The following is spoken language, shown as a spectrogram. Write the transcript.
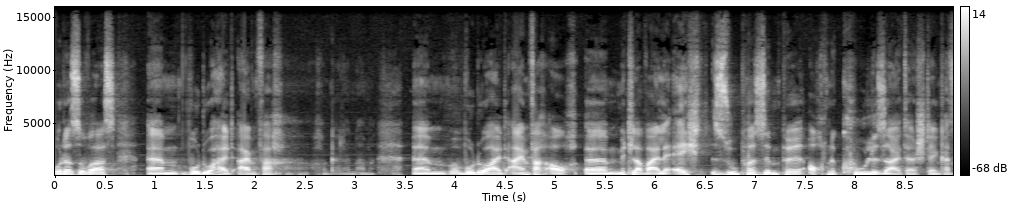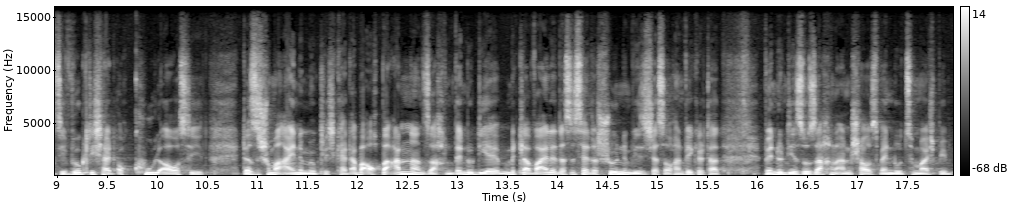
oder sowas, ähm, wo du halt einfach, ach, ein ähm, wo du halt einfach auch ähm, mittlerweile echt super simpel auch eine coole Seite erstellen kannst, die wirklich halt auch cool aussieht. Das ist schon mal eine Möglichkeit. Aber auch bei anderen Sachen, wenn du dir mittlerweile, das ist ja das Schöne, wie sich das auch entwickelt hat, wenn du dir so Sachen anschaust, wenn du zum Beispiel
